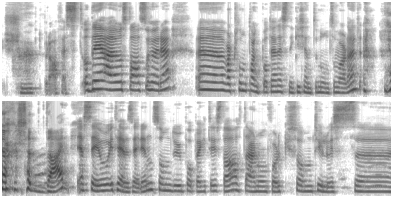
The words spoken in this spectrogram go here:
sjukt bra fest. Og det er jo stas å høre. eh, I hvert fall med tanke på at jeg nesten ikke kjente noen som var der. Ja, skjedde der? Jeg ser jo i TV-serien, som du påpekte i stad, at det er noen folk som tydeligvis uh,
